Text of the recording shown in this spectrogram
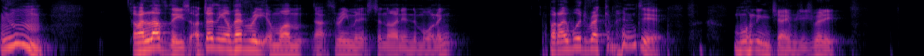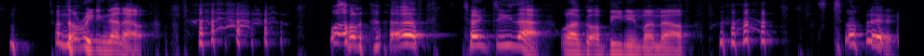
Mmm. I love these. I don't think I've ever eaten one at three minutes to nine in the morning, but I would recommend it. Morning, James. He's ready. I'm not reading that out. what on earth? Don't do that. Well, I've got a bean in my mouth. Stop it.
